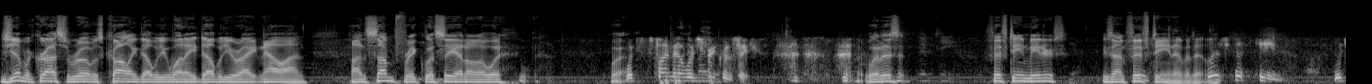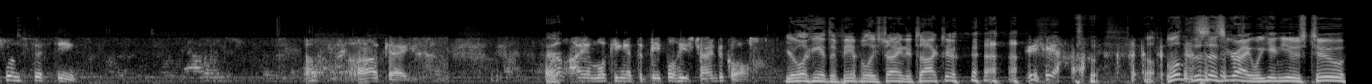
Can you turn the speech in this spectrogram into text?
Jim across the room is calling W1AW right now on on some frequency. I don't know what. what Let's find out which frequency. what is it? 15. 15 meters? He's on 15, evidently. Where's 15? Which one's 15? Oh, okay. Well, I am looking at the people he's trying to call. You're looking at the people he's trying to talk to? yeah. well, this is great. We can use two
